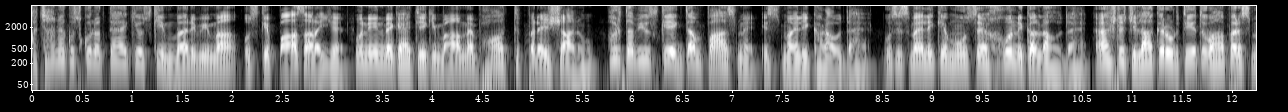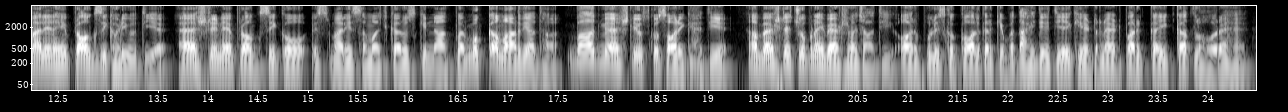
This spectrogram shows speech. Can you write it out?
अचानक उसको लगता है कि उसकी मरी हुई माँ उसके पास आ रही है। वो नींद में कहती है कि, माँ, मैं बहुत परेशान हूँ। और तभी उसके एकदम पास में स्माइली खड़ा होता है। उस स्माइली के मुँह से खून निकल रहा होता है। एशली चिल्लाकर उठती है तो वहाँ पर स्माइली नहीं, प्रॉक्सी खड़ी होती है। एशली ने प्रॉक्सी को स्माइली समझकर उसकी नाक पर मुक्का मार दिया था। बाद में एशली उसको सॉरी कहती है। अब एशली चुप नहीं बैठना चाहती और पुलिस को कॉल करके बता ही देती है कि इंटरनेट पर कई कत्ल हो रहे हैं।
